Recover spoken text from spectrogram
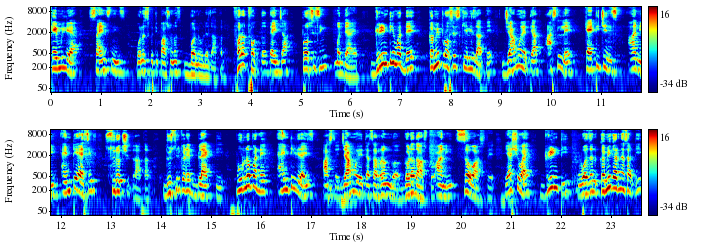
केमिलिया सायन्सनीज वनस्पतीपासूनच बनवले जातात. फरक फक्त त्यांच्या प्रोसेसिंगमध्ये आहे. ग्रीन टीमध्ये कमी प्रोसेस केली जाते ज्यामुळे त्यात असलेले कॅटिचिन्स आणि अँटी ॲसिड सुरक्षित राहतात. दुसरीकडे ब्लॅक टी पूर्णपणे अँटीडाईज असते ज्यामुळे त्याचा रंग गडद असतो आणि चव असते. याशिवाय ग्रीन टी वजन कमी करण्यासाठी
